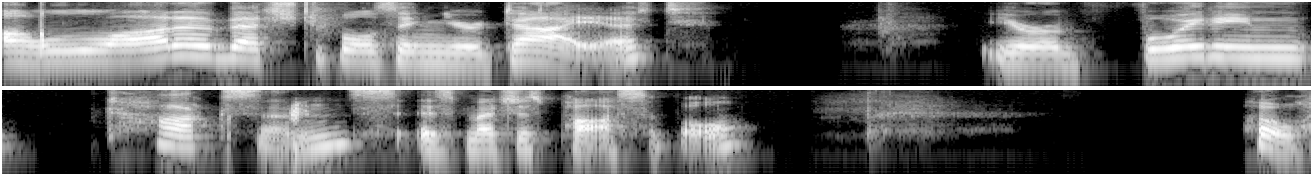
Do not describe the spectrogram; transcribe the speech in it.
a lot of vegetables in your diet. You're avoiding toxins as much as possible. Oh,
